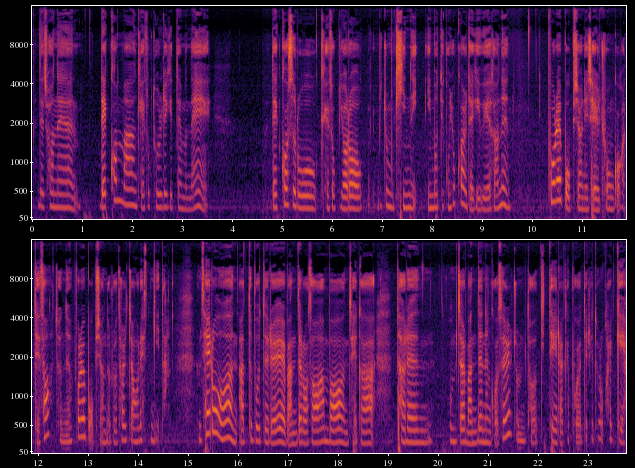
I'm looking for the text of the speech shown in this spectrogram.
근데 저는 네 컷만 계속 돌리기 때문에 네 컷으로 계속 여러 좀 긴 이모티콘 효과를 내기 위해서는 포레버 옵션이 제일 좋은 것 같아서 저는 포레버 옵션으로 설정을 했습니다. 새로운 아트보드를 만들어서 한번 제가 다른 움짤 만드는 것을 좀 더 디테일하게 보여드리도록 할게요.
